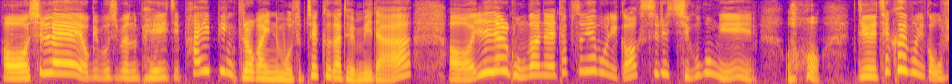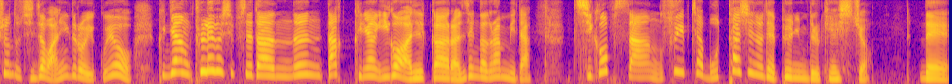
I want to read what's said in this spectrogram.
어, 실내 여기 보시면 베이지 파이핑 들어가 있는 모습 체크가 됩니다. 어, 1열 공간에 탑승해보니까 확실히 G90이, 어, 이제 체크해보니까 옵션도 진짜 많이 들어있고요. 그냥 플래그십 세단은 딱 그냥 이거 아닐까라는 생각을 합니다. 직업상 수입차 못 타시는 대표님들 계시죠? 네,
